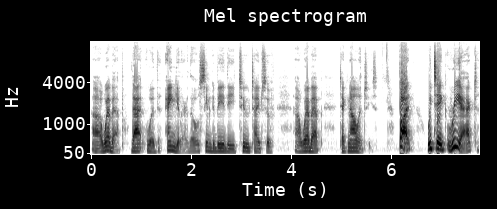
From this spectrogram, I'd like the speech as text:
a web app. That with Angular. Those seem to be the two types of uh, web app technologies. But we take React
